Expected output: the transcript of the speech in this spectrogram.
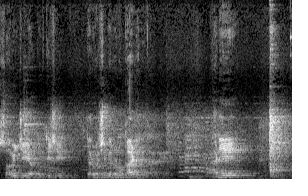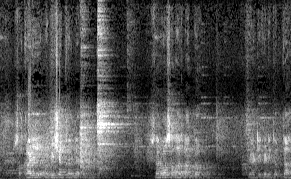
स्वामींची या मूर्तीची दरवर्षी मिरवणूक काढली जाते आणि सकाळी अभिषेक करण्यात येतो. सर्व समाज बांधव या ठिकाणी जपतात.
